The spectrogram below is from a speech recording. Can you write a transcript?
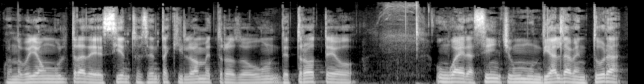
cuando voy a un ultra de 160 kilómetros o un de trote o un Guairacinchi, un mundial de aventura,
